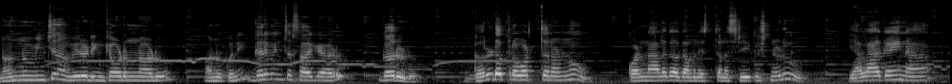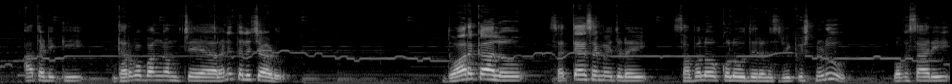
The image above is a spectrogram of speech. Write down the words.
నన్ను మించిన వీరుడు ఇంకెవడున్నాడు? అనుకుని గర్వించసాగాడు గరుడు. గరుడ ప్రవర్తనను కొన్నాళ్ళుగా గమనిస్తున్న శ్రీకృష్ణుడు ఎలాగైనా అతడికి గర్వభంగం చేయాలని తలిచాడు. ద్వారకాలో సత్యాసమేతుడై సభలో కొలువుదీరిన శ్రీకృష్ణుడు ఒకసారి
